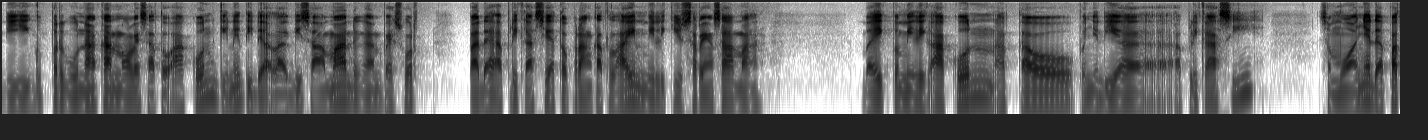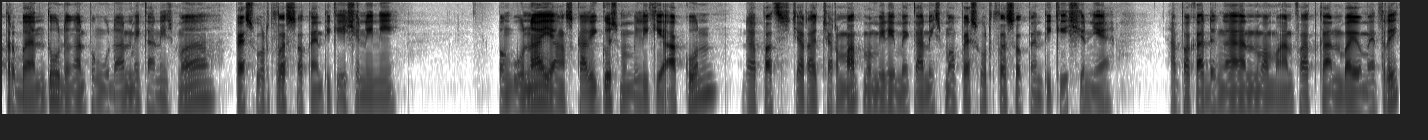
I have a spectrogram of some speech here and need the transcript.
dipergunakan oleh satu akun kini tidak lagi sama dengan password pada aplikasi atau perangkat lain milik user yang sama. Baik pemilik akun atau penyedia aplikasi, semuanya dapat terbantu dengan penggunaan mekanisme passwordless authentication ini. Pengguna yang sekaligus memiliki akun dapat secara cermat memilih mekanisme passwordless authentication-nya. Apakah dengan memanfaatkan biometrik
